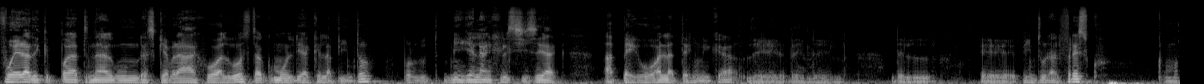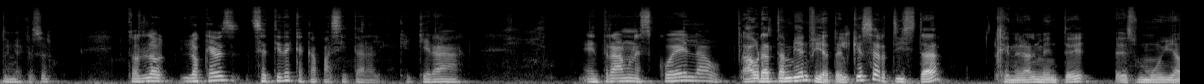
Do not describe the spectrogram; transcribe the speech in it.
fuera de que pueda tener algún resquebrajo o algo, está como el día que la pintó. Porque Miguel Ángel sí se apegó a la técnica de, de- del, del, eh, pintura al fresco, como tenía Mm. que ser. Entonces, lo, lo que es, se tiene que capacitar a alguien que quiera entrar a una escuela o... Ahora también, fíjate, el que es artista generalmente es muy eh,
